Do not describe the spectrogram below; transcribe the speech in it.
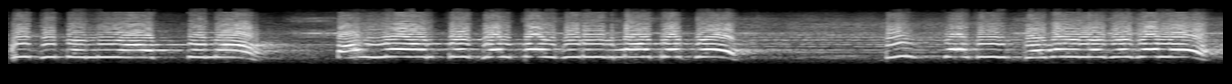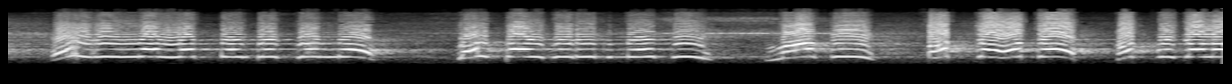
পিঠিতে নিয়ে আসতো না। পারলে আনতে জলপাইগুড়ির মাটাকে তিনটা দিন সময় লেগে গেল এই রিঙ্গাল লেফটেন্টের জন্য জলপাইগুড়ির মেয়েটি মাটি বাচ্চা হতে হসপিটালে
